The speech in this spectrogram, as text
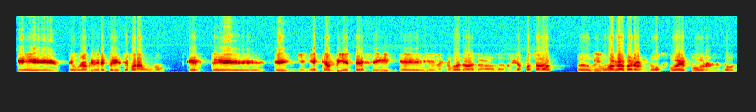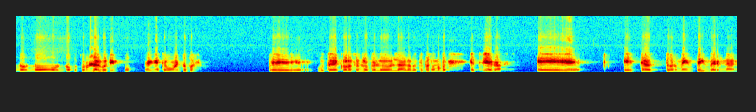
eh, es una primera experiencia para uno. Que este en, este ambiente sí eh, el año la, la, navidad pasada lo vimos acá pero no fue por no, no, no, no fue por un largo tiempo. En este momento pues eh, ustedes conocen lo que lo, la, que estoy pasando pues estoy acá. Eh, esta tormenta invernal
